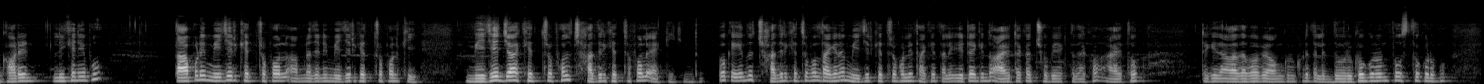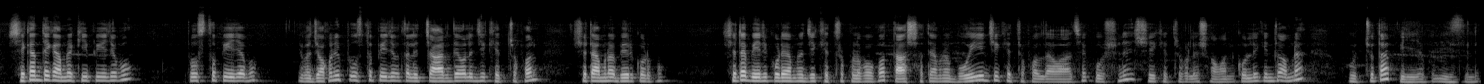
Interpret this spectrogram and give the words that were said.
ঘরে লিখে নেব। তারপরে মেজের ক্ষেত্রফল, আমরা জানি মেজের ক্ষেত্রফল কি? মেজের যা ক্ষেত্রফল, ছাদের ক্ষেত্রফল একই কিন্তু। ওকে, কিন্তু ছাদের ক্ষেত্রফল থাকে না মেজের ক্ষেত্রফলই থাকে। তাহলে এটা কিন্তু আয়তাকার ছবি একটা দেখো, আয়ত। এটাকে আলাদাভাবে অঙ্কন করে তাহলে দৈর্ঘ্য গুণন প্রস্থ করব। সেখান থেকে আমরা কি পেয়ে যাব? প্রস্থ পেয়ে যাব। এবার যখনই প্রস্থ পেয়ে যাব, তাহলে চার দেওয়ালের যে ক্ষেত্রফল, সেটা আমরা বের করব। সেটা বের করে আমরা যে ক্ষেত্রফল পাবো, তার সাথে আমরা বইয়ের যে ক্ষেত্রফল দেওয়া আছে কোশ্চেনে সেই ক্ষেত্রফলের সমান করলে কিন্তু আমরা উচ্চতা পেয়ে যাব ইজিলি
